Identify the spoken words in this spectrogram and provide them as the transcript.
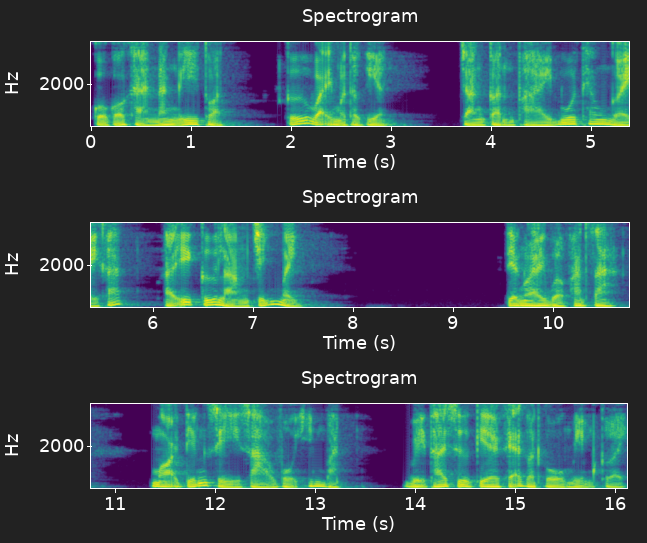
Cô có khả năng y thuật, Cứ vậy mà thực hiện. Chẳng cần phải đua theo người khác, Hãy cứ làm chính mình. Tiếng nói vừa phát ra, Mọi tiếng xì xào vội im bặt. Vị thái sư kia khẽ gật gù mỉm cười.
